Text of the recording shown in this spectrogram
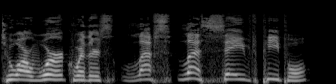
to our work where there's less, less saved people,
